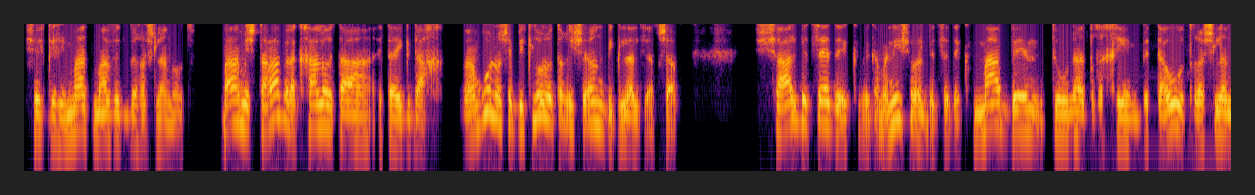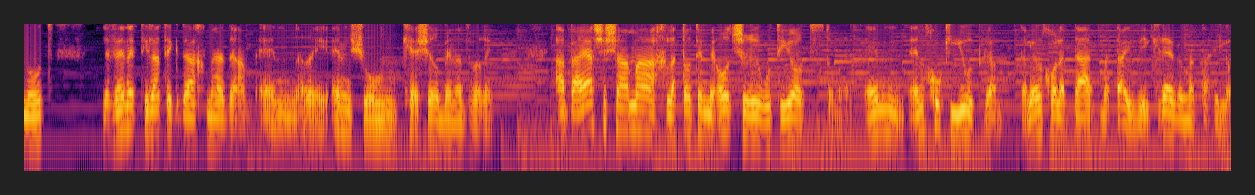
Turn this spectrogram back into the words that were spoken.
של גרימת מוות ברשלנות. באה המשטרה ולקחה לו את, ה, את האקדח ואמרו לו שביטלו לו את הרישיון בגלל זה עכשיו. שאל בצדק וגם אני שואל בצדק מה בין תאונת דרכים בטעות רשלנות לבין נטילת אקדח מאדם אין הרי אין שום קשר בין הדברים. הבעיה ששם ההחלטות הן מאוד שרירותיות, זאת אומרת, אין, אין חוקיות גם, אתה לא יכול לדעת מתי זה יקרה ומתי לא.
